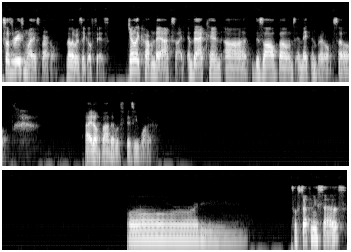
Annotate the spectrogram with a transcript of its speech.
So there's a reason why they sparkle. In other words, they go fizz. Generally, carbon dioxide, and that can uh, dissolve bones and make them brittle. So I don't bother with fizzy water. Alrighty. So Stephanie says,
